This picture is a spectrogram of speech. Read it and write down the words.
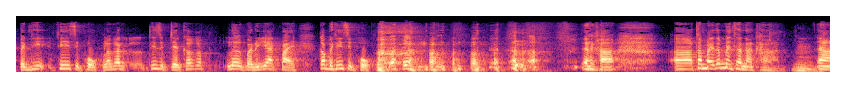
เป็นที่ที่16แล้วก็ที่17เขาก็เลิกใบอนุญาตไปก็ไปที่16นะคะเอ่อ ทำไมต้องเป็นธนาคารอ่า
